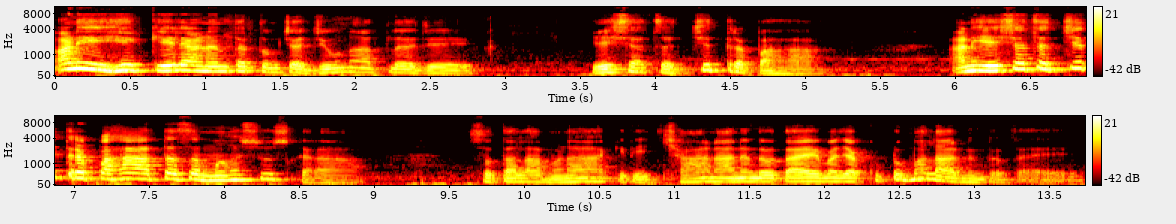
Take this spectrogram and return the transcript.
आणि हे केल्यानंतर तुमच्या जीवनातलं जे यशाचं चित्र पहा. आणि यशाचं चित्र पहा तसं महसूस करा. स्वतःला म्हणा किती छान आनंद होत आहे माझ्या कुटुंबाला आनंद होत आहे.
